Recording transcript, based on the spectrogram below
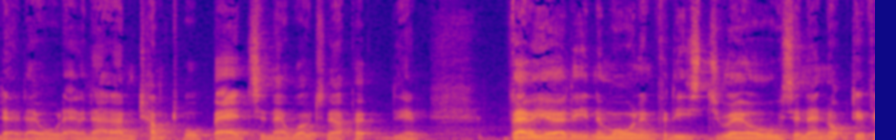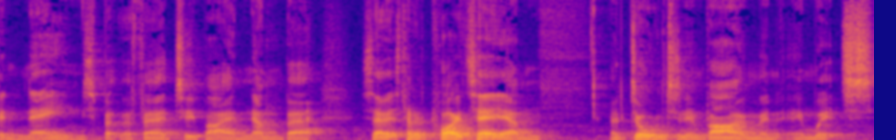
you know they're all there in their uncomfortable beds and they're woken up at you know, very early in the morning for these drills, and they're not given names but referred to by a number. So it's kind of quite a um, a daunting environment in which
